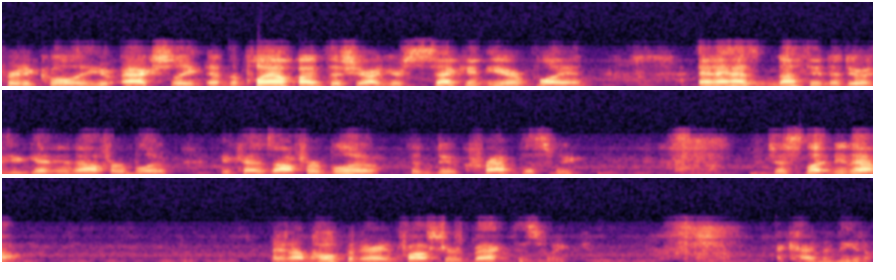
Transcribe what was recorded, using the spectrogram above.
pretty cool that you're actually in the playoff hunt this year on your second year playing. And it has nothing to do with you getting an Alfred Blue because Alfred Blue didn't do crap this week. Just letting you know. And I'm hoping Arian Foster's back this week. I kind of need him.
